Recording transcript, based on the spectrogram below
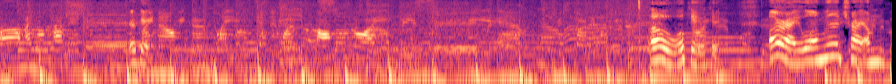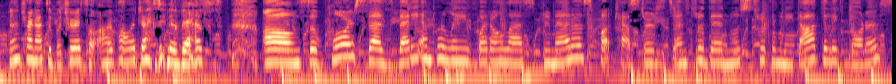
I don't have it Okay. right now because my internet was off, so I restarted. Oh, okay, okay. All right. Well, I'm gonna try. I'm gonna try not to butcher it, so I apologize in advance. Um, so Flor says Betty and Perlene fueron las primeras podcasters dentro de nuestra comunidad de lectores.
